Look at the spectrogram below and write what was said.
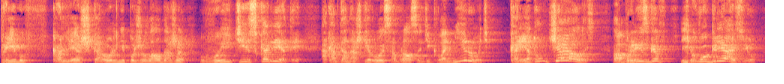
Прибыв в коллеж, король не пожелал даже выйти из кареты. А когда наш герой собрался декламировать, карета умчалась, обрызгав его грязью –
